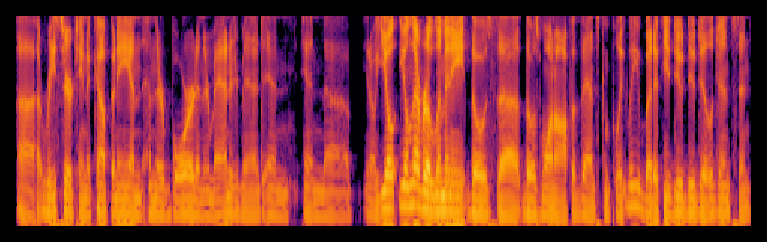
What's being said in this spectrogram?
uh, researching a company and, and their board and their management and and uh, you know you'll you'll never eliminate those uh, those one off events completely but if you do due diligence and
